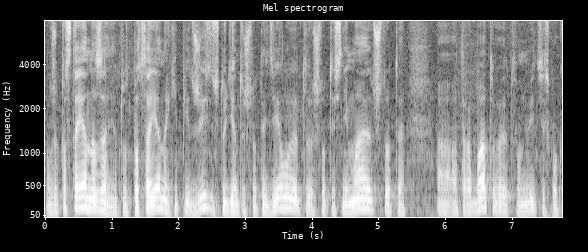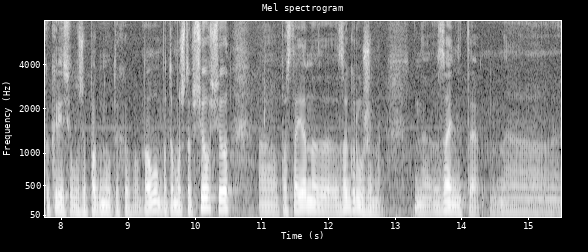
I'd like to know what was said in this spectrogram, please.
он же постоянно занят. Тут постоянно кипит жизнь, студенты что-то делают, что-то снимают, что-то а, отрабатывают. Вон видите, сколько кресел уже погнутых по полу, потому что все, все а, постоянно загружено, занято. А,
